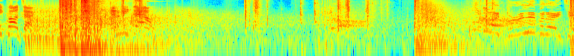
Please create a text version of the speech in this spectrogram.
Enemy contact! Enemy down! Sniper eliminated.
